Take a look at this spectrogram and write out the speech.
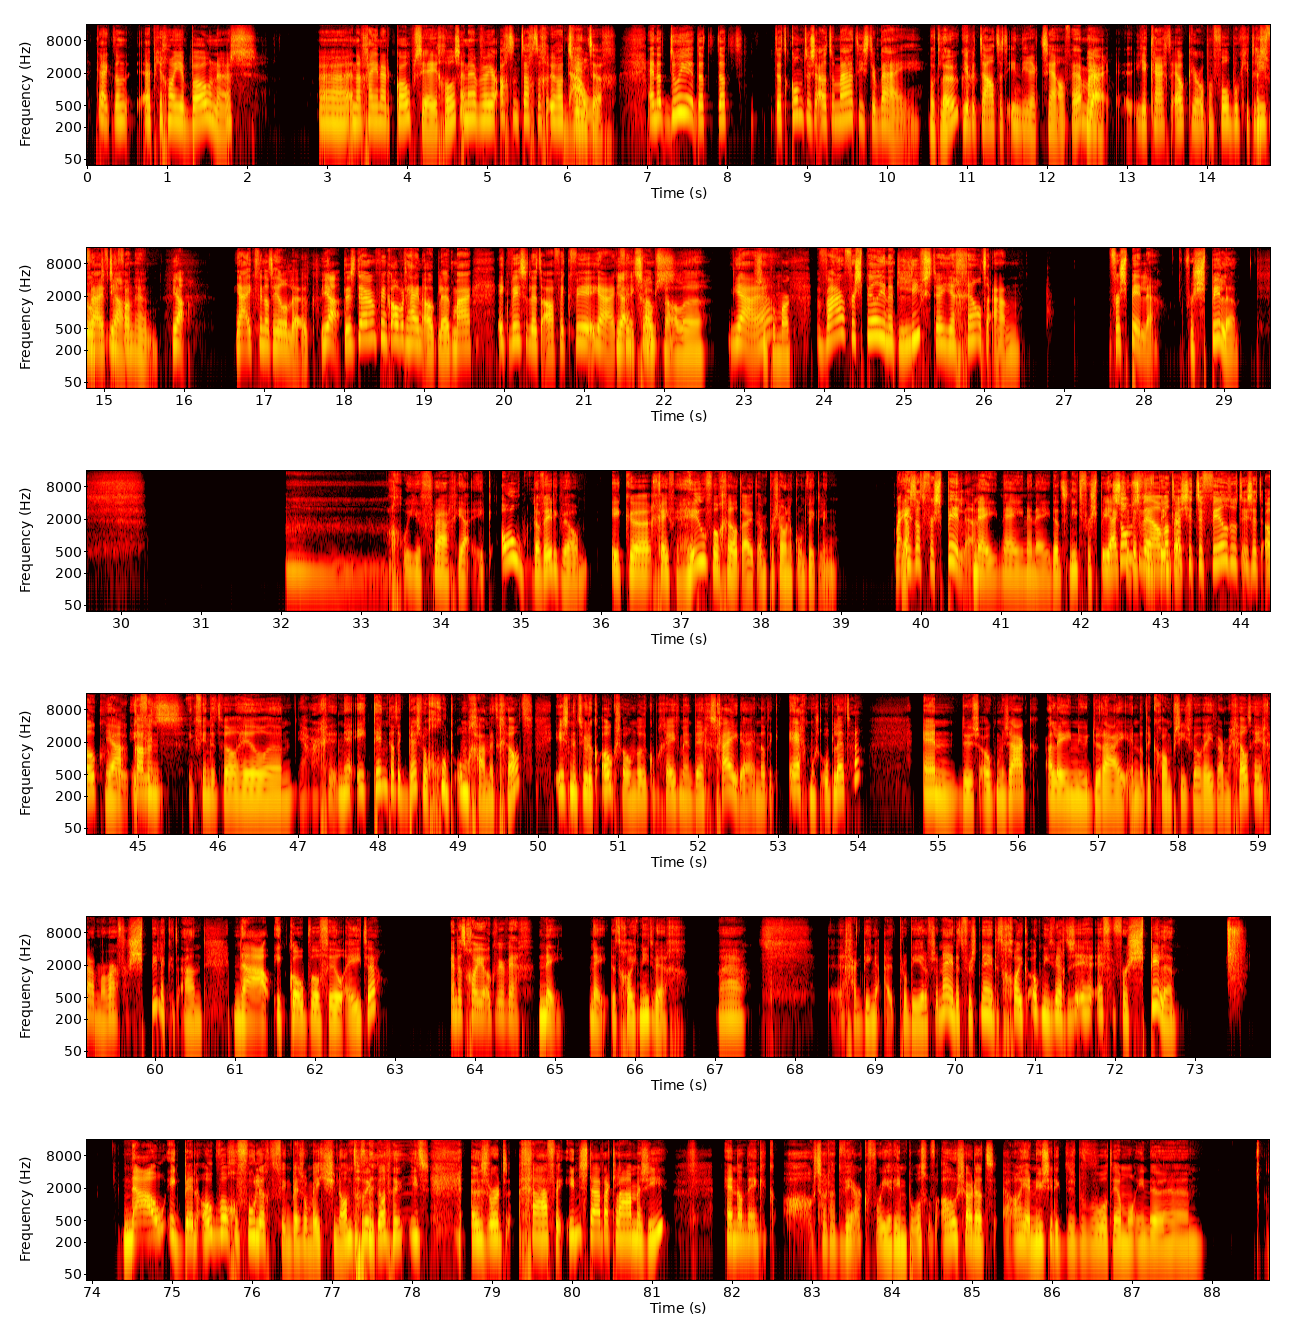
Kijk, dan heb je gewoon je bonus. Eh, en dan ga je naar de koopzegels. En dan hebben we weer 88,20 euro. Nou. En dat doe je... Dat, dat, dat komt dus automatisch erbij. Wat leuk. Je betaalt het indirect zelf, hè? Maar je krijgt elke keer op een vol boekje 3,50 Een soort- ja. van hun. Ja. Ja, ik vind dat heel leuk. Ja. Dus daarom vind ik Albert Heijn ook leuk. Maar ik wissel het af. Ik vind, ja, ik Ja, vind ik ga ook soms... naar alle ja, hè? Waar verspil je het liefste je geld aan? Verspillen. Verspillen. Mm, goeie vraag. Ja, ik. Oh, dat weet ik wel. Ik eh, geef heel veel geld uit aan persoonlijke ontwikkeling. Maar Ja. is dat verspillen? Nee, nee, nee, nee. Dat is niet verspillen. Ja, ik Soms wel, want als je te veel doet, is het ook. Ja, eh, ik kan vind- het. Ik vind het wel heel. ehm, ja, nee, ik denk dat ik best wel goed omga met geld. Is natuurlijk ook zo, omdat ik op een gegeven moment ben gescheiden en dat ik echt moest opletten. En dus ook mijn zaak alleen nu draai en dat ik gewoon precies wel weet waar mijn geld heen gaat. Maar waar verspil ik het aan? Nou, ik koop wel veel eten. En dat gooi je ook weer weg. Nee, nee, dat gooi ik niet weg. Maar eh, ga ik dingen uitproberen of zo? Nee, dat, vers- nee, dat gooi ik ook niet weg. Dus e- even verspillen. Nou, ik ben ook wel gevoelig. Dat vind ik best wel een beetje gênant dat ik dan iets, een soort gave Insta-reclame zie. En dan denk ik, oh, zou dat werken voor je rimpels? Of oh, zou dat... Oh ja, nu zit ik dus bijvoorbeeld helemaal in de ehm,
